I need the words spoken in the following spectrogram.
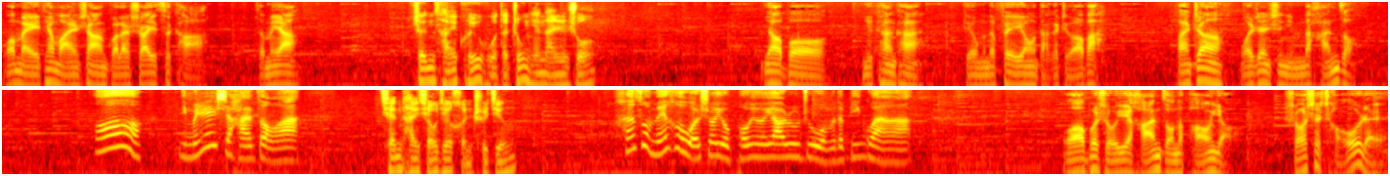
我每天晚上过来刷一次卡，怎么样？身材魁梧的中年男人说：“要不你看看，给我们的费用打个折吧，反正我认识你们的韩总。”哦，你们认识韩总啊？前台小姐很吃惊。韩总没和我说有朋友要入住我们的宾馆啊。我不属于韩总的朋友，说是仇人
